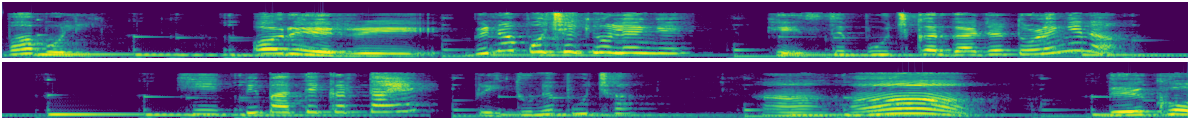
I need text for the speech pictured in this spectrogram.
वह बोली अरे रे, बिना पूछे क्यों लेंगे? खेत से पूछकर गाजर तोड़ेंगे ना? खेत भी बातें करता है, प्रीतु ने पूछा। हाँ हाँ देखो,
